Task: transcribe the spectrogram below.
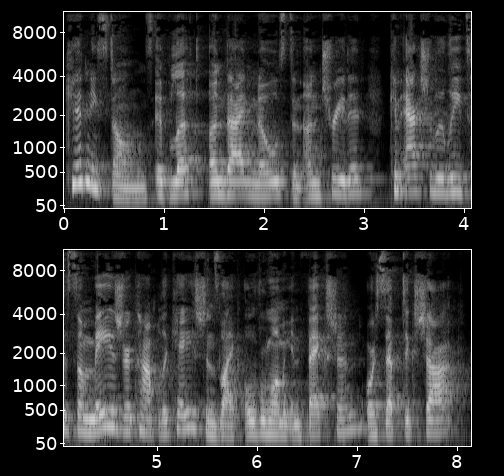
Kidney stones, if left undiagnosed and untreated, can actually lead to some major complications like overwhelming infection or septic shock.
